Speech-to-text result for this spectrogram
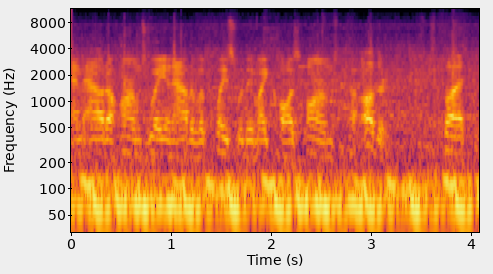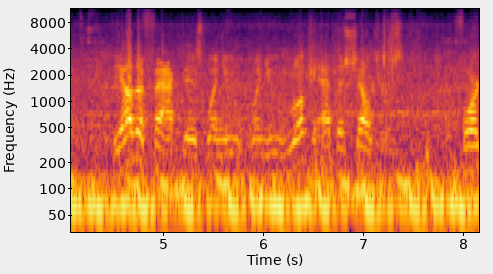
and out of harm's way and out of a place where they might cause harm to others. But the other fact is when you when you look at the shelters, for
